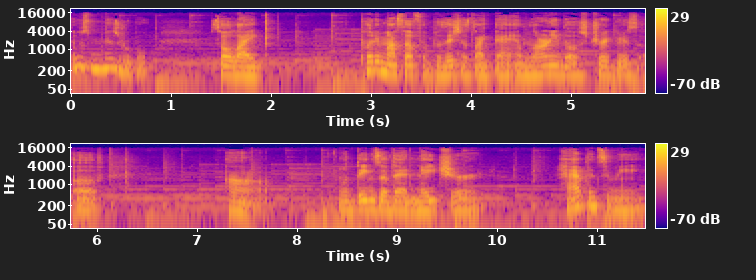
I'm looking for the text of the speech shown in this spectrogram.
It was miserable. So like putting myself in positions like that and learning those triggers of um, when things of that nature happen to me,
